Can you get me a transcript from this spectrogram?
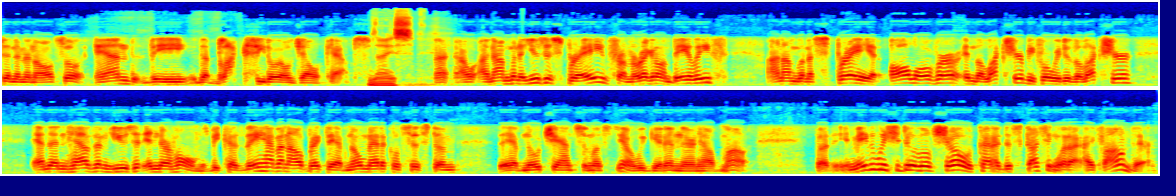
cinnamon also, and the the black seed oil gel caps. Nice. Uh, and I'm going to use a spray from oregano and bay leaf, and I'm going to spray it all over in the lecture before we do the lecture, and then have them use it in their homes because they have an outbreak. They have no medical system. They have no chance unless you know we get in there and help them out. But maybe we should do a little show, kind of discussing what I, I found there.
